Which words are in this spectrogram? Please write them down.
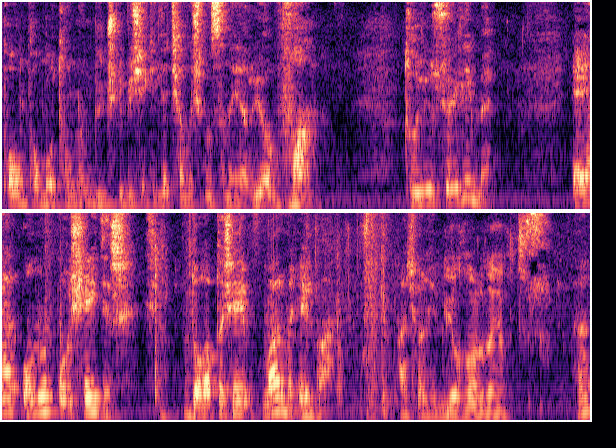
Pompa motorunun güçlü bir şekilde çalışmasına yarıyor van. Tuyu söyleyeyim mi? Eğer onun o şeydir. Şimdi dolapta şey var mı elma? Aç bakayım. Yok orada yoktur. Ha?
